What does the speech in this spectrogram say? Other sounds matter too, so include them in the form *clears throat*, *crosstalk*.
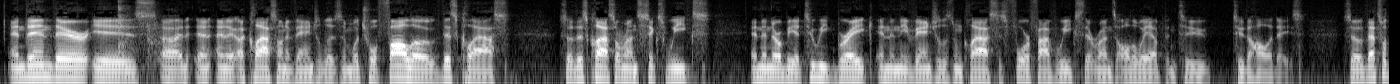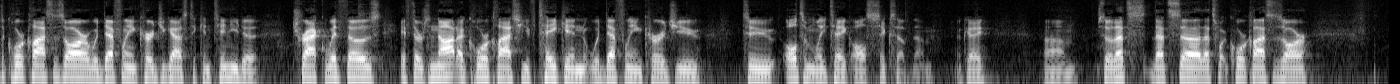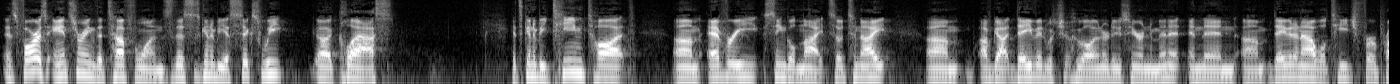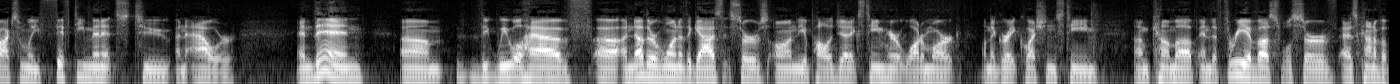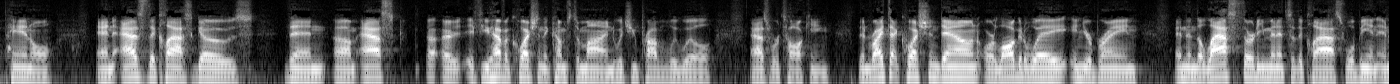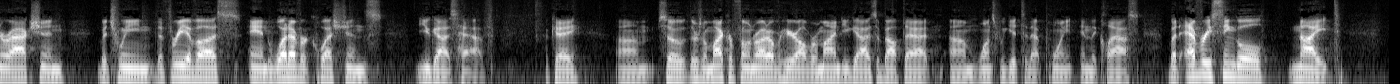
And then there is uh, a, a, class on evangelism, which will follow this class. So this class will run six weeks, and then there will be a two week break, and then the evangelism class is four or five weeks that runs all the way up into to the holidays. So that's what the core classes are. Would definitely encourage you guys to continue to track with those. If there's not a core class you've taken, would definitely encourage you to ultimately take all six of them. Okay, um, so that's that's uh, that's what core classes are. As far as answering the tough ones, this is going to be a six-week uh, class. It's going to be team taught um, every single night. So tonight um, I've got David, which, who I'll introduce here in a minute, and then um, David and I will teach for approximately 50 minutes to an hour. And then um, the, we will have uh, another one of the guys that serves on the apologetics team here at Watermark, on the Great Questions team, um, come up, and the three of us will serve as kind of a panel. And as the class goes, then um, ask uh, uh if you have a question that comes to mind, which you probably will as we're talking then write that question down or log it away in your brain. And then the last 30 minutes of the class will be an interaction between the three of us and whatever questions you guys have. Okay? Um, so there's a microphone right over here. I'll remind you guys about that um, once we get to that point in the class. But every single night,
